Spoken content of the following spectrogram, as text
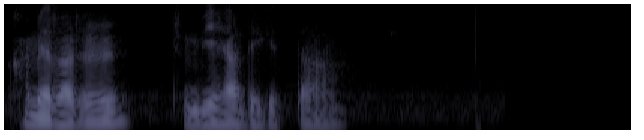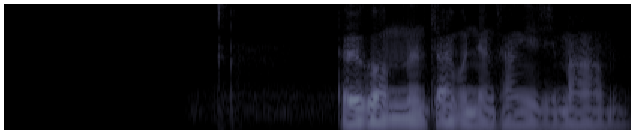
카메라를 준비해야 되겠다. 별거 없는 짧은 영상이지만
